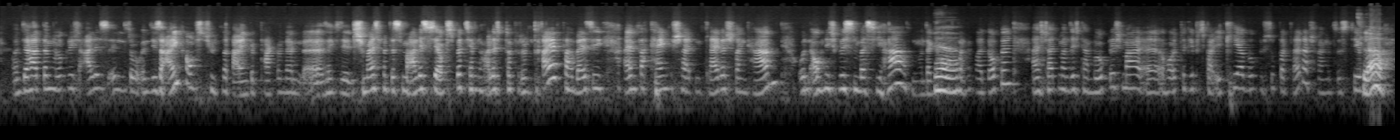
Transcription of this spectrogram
und der hat dann wirklich alles in so in diese Einkaufstüten reingepackt und dann äh, schmeißt man das mal alles hier aufs Bett. Sie haben noch alles doppelt und dreifach, weil sie einfach keinen gescheiten Kleiderschrank haben und auch nicht wissen, was sie haben. Und dann kauft ja. man immer doppelt, anstatt man sich dann wirklich mal, äh, heute gibt es bei Ikea wirklich super Kleiderschranksysteme. Klar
